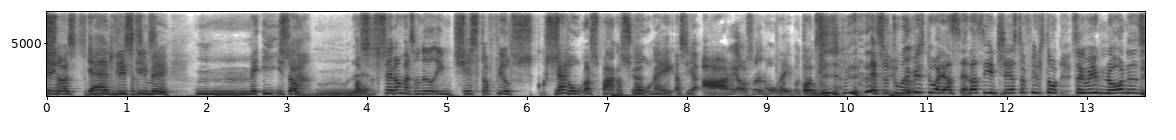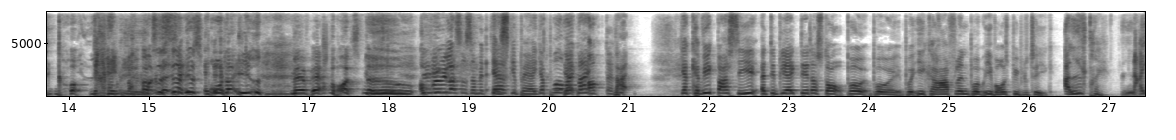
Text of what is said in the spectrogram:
fingers Ja, whisky med, med is og... Ja. Og så sætter man sig ned i en Chesterfield-stol Ja. og sparker skoene af og siger, ah, det har også været en hård dag på jobbet. altså, du ved... Hvis du og jeg sætter os i en Chesterfield-stol, så kan vi ikke nå ned til gulvet. Nej, og så sidder vi og sprutter ild med hver vores øh, og føler sig som et Ja. askebær. Jeg bryder mig Ja, ikke nej, om det. nej. Jeg kan vi ikke bare sige, at det bliver ikke det, der står på, på, på, i karaflen på, i vores bibliotek? Aldrig. Nej.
